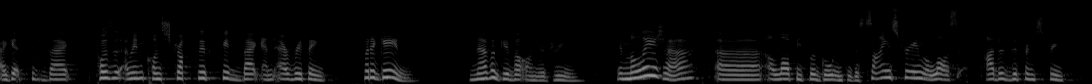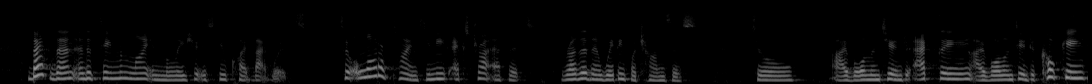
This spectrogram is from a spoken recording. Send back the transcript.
I get feedback, positive, I mean constructive feedback and everything. But again, never give up on your dream. In Malaysia, uh, a lot of people go into the science stream, a lot of other different stream. Back then, entertainment line in Malaysia is still quite backwards. So a lot of times you need extra efforts rather than waiting for chances. So I volunteer into acting, I volunteer into cooking,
